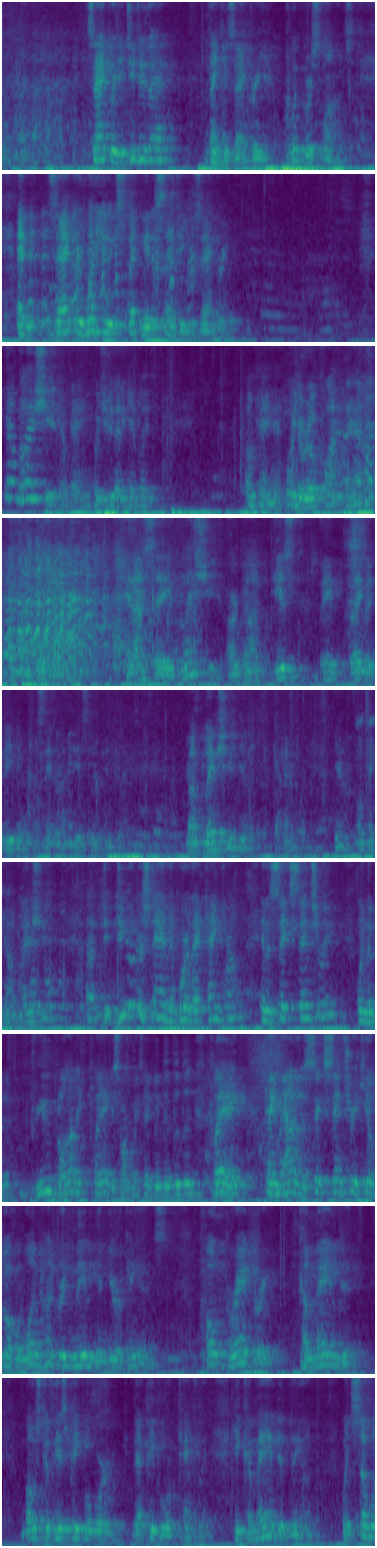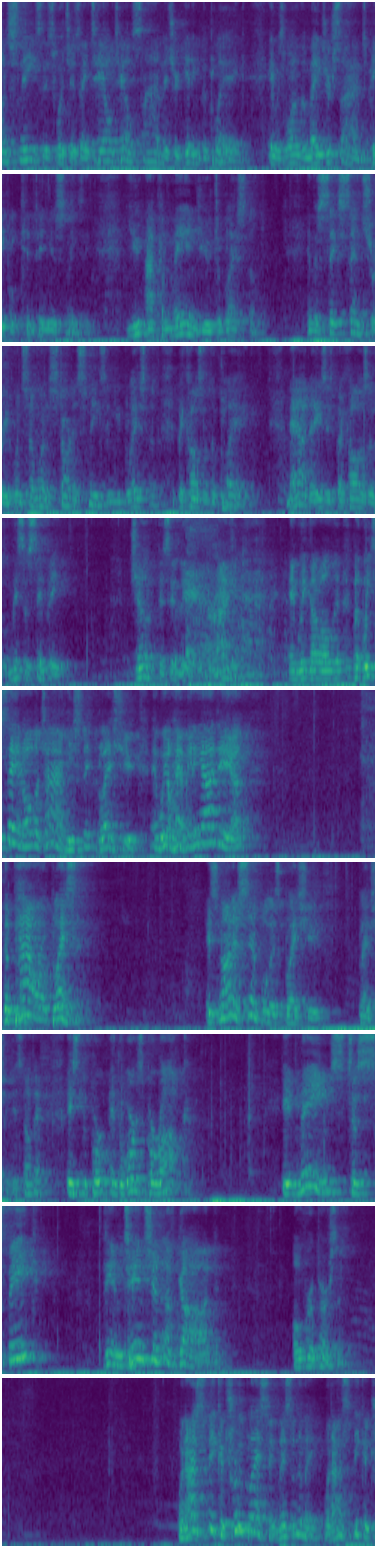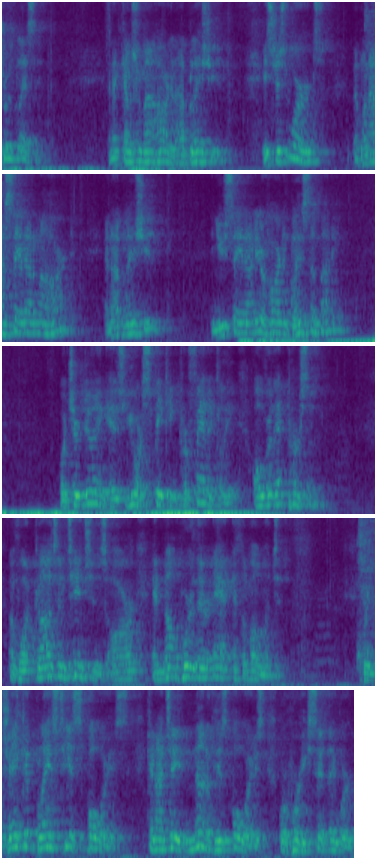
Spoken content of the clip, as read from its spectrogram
Zachary, did you do that? Thank you, Zachary. Quick response. And Zachary, what do you expect me to say to you, Zachary? Yeah, bless you. Okay. Would you do that again, please? Okay. Well, you're real quiet now. And I say, bless you. Or God dis I saying it right? Dis God bless you. Okay. Yeah, okay, God bless you. Uh, do, do, you understand where that came from? In the 6th century, when the bubonic plague, it's hard to say, blah, blah, blah, plague came out of the 6th century, killed over 100 million Europeans. Pope Gregory commanded, most of his people were, that people were Catholic. He commanded them, when someone sneezes, which is a telltale sign that you're getting the plague, it was one of the major signs people continue sneezing. You, I command you to bless them. In the sixth century, when someone started sneezing, you blessed them because of the plague. Nowadays, it's because of Mississippi junk that's in there, right? And we got all the, but we say it all the time. He bless you. And we don't have any idea the power of blessing. It's not as simple as bless you, bless you. It's not that. It's the, the word's barak. It means to speak the intention of God over a person. When I speak a true blessing, listen to me. When I speak a true blessing, and it comes from my heart and I bless you, it's just words. But when I say it out of my heart and I bless you, and you say it out of your heart and bless somebody, what you're doing is you are speaking prophetically over that person of what God's intentions are and not where they're at at the moment. When Jacob blessed his boys, can I tell you, none of his boys were where he said they were.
